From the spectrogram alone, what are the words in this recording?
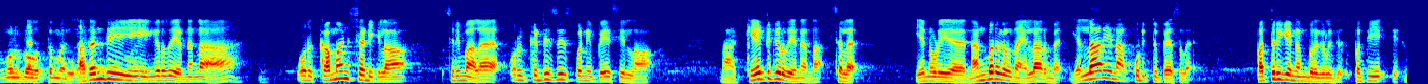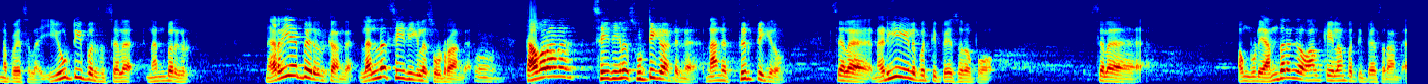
உங்களுக்கு ஒத்துமை இல்லை. வதந்திங்கிறது என்னென்னா ஒரு கமெண்ட்ஸ் அடிக்கலாம் சினிமாவில் ஒரு கிரிட்டிசைஸ் பண்ணி பேசிடலாம். நான் கேட்டுக்கிறது என்னென்னா சில என்னுடைய நண்பர்கள் தான் எல்லாருமே எல்லாரையும் நான் குறித்து பேசலை. பத்திரிகை நண்பர்களுக்கு பற்றி நான் பேசலை. யூடியூபர்ஸ் சில நண்பர்கள் நிறைய பேர் இருக்காங்க. நல்ல செய்திகளை சொல்கிறாங்க. தவறான செய்திகளை சுட்டி காட்டுங்க நாங்கள் திருத்திக்கிறோம். சில நடிகைகளை பற்றி பேசுகிறப்போ சில அவங்களுடைய அந்தரங்க வாழ்க்கையெல்லாம் பற்றி பேசுகிறாங்க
